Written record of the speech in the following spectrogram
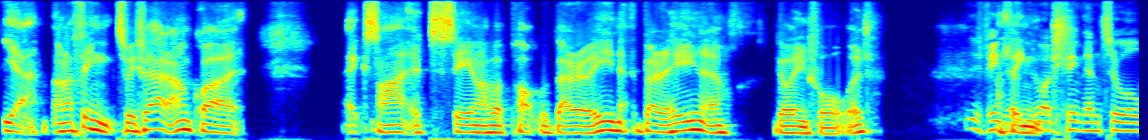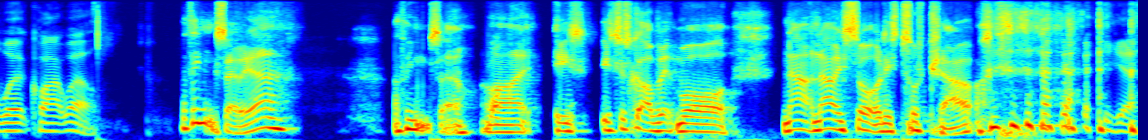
Yeah, and I think to be fair, I'm quite excited to see him have a pop with Berahino, Berahino going forward. You think, I think, what, do you think them two will work quite well? I think so. Yeah, I think so. Like he's he's just got a bit more now. Now he's sorted his touch out. yeah.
